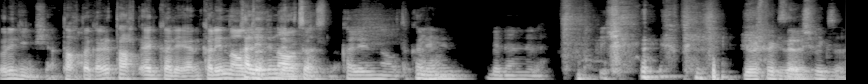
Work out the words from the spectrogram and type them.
Öyle değilmiş yani. Tahtakale, taht el kale yani kalenin altı. Kalenin altı. aslında. Kalenin altı. Kalenin bedenleri. Görüşmek üzere. Görüşmek üzere.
